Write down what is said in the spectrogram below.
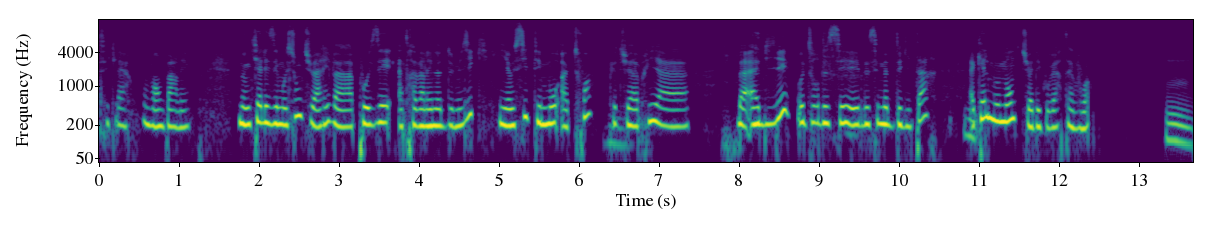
C'est clair, on va en parler. Donc il y a les émotions que tu arrives à poser à travers les notes de musique, mais il y a aussi tes mots à toi que tu as appris à bah, habiller autour de ces, de ces notes de guitare. Oui. À quel moment tu as découvert ta voix? Hmm.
